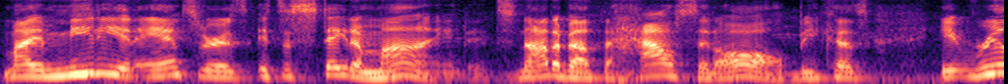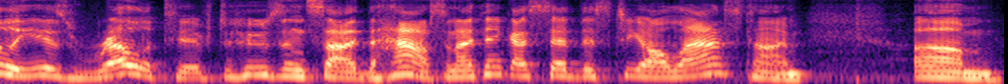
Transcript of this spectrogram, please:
My immediate answer is it's a state of mind. It's not about the house at all because it really is relative to who's inside the house. And I think I said this to y'all last time. Um,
